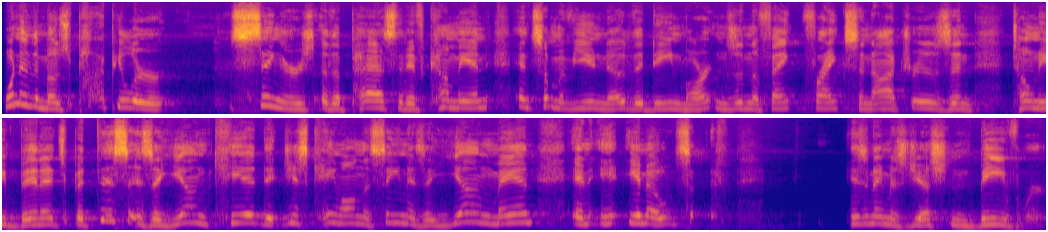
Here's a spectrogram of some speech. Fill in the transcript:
One of the most popular singers of the past that have come in, and some of you know the Dean Martins and the Frank Sinatras and Tony Bennett's, but this is a young kid that just came on the scene as a young man, and you know, his name is Justin Bieber,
